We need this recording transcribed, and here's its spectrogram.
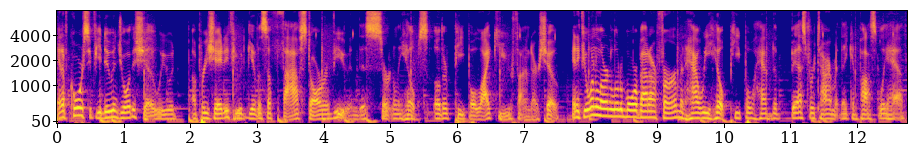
And of course, if you do enjoy the show, we would appreciate it if you would give us a five star review. And this certainly helps other people like you find our show. And if you want to learn a little more about our firm and how we help people have the best retirement they can possibly have,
